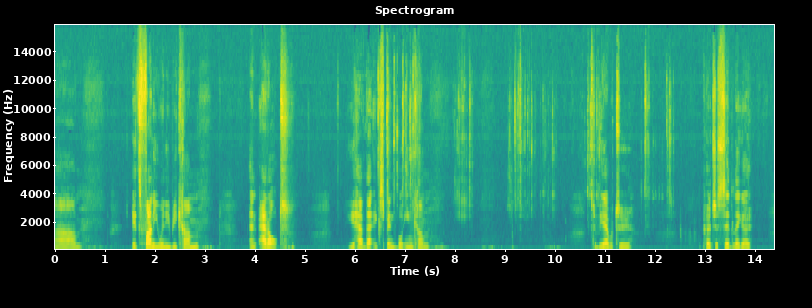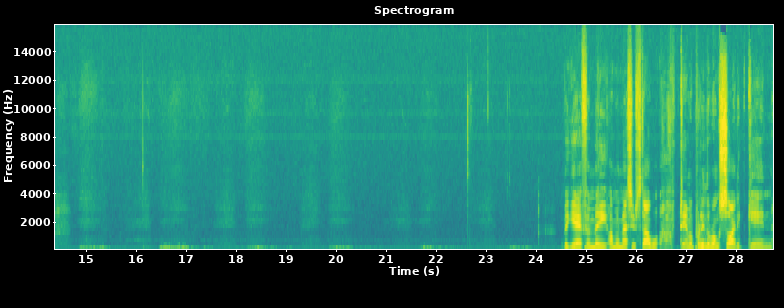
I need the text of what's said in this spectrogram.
Um, it's funny when you become an adult, you have that expendable income to be able to purchase said Lego. But yeah, for me, I'm a massive Star Wars. Oh, damn, I put in the wrong side again.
